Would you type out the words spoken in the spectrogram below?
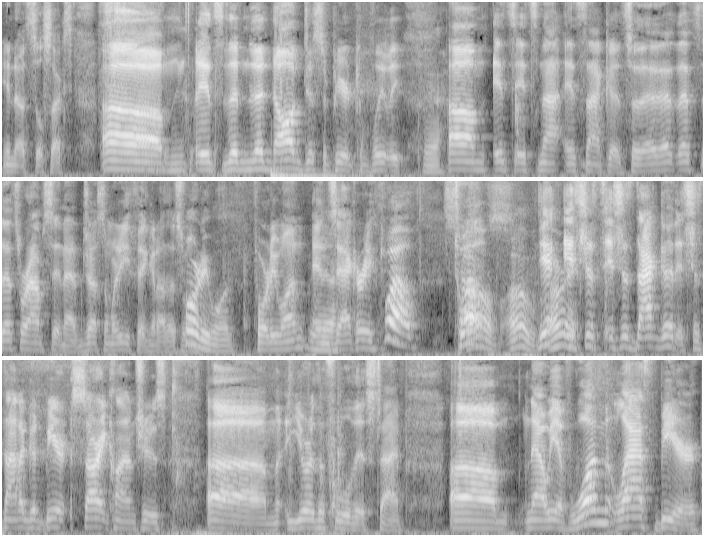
You know, it still sucks. Um, it's the the nog disappeared completely. Yeah. Um, it's it's not it's not good. So that, that- that's that's where I'm sitting at. Justin, what are you thinking on this one? Forty-one. 41 and Yeah. Zachary 12. 12 Oh, yeah all right. it's just it's just not good it's just not a good beer sorry clown shoes um you're the fool this time um now we have one last beer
